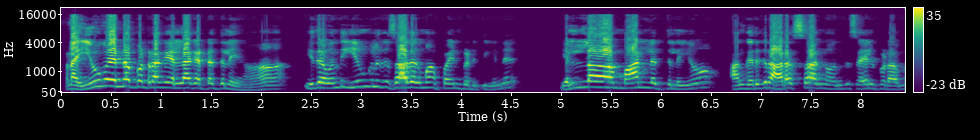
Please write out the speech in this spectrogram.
ஆனா இவங்க என்ன பண்றாங்க? எல்லா கட்டத்திலையும் இதை வந்து இவங்களுக்கு சாதகமா பயன்படுத்திக்கின்னு எல்லா மாநிலத்திலையும் அங்க இருக்கிற அரசாங்கம் வந்து செயல்படாம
